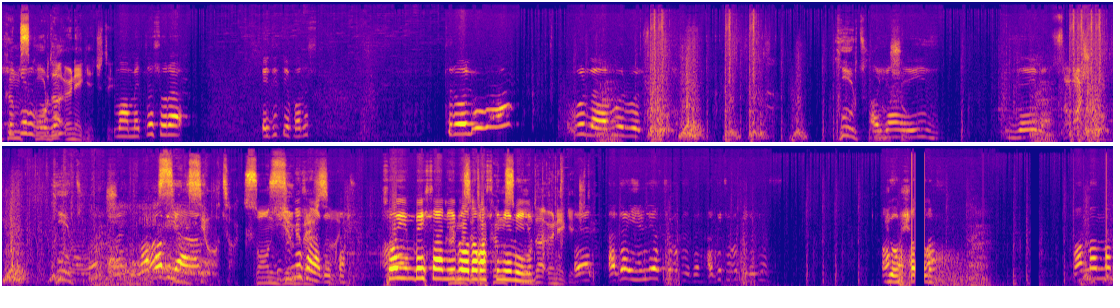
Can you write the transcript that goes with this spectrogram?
takım çekeriz skorda bugün. öne geçti. Muhammed'le sonra edit yaparız. Troll. Vur lan vur vur. Kurt vuruşu. reis. Zeyle. Kurt vuruşu. Abi ya. Sinsi atak. Son Bizim ne 25 salaklıklar. saniye. Son 25 saniye bir Kırmızı oda baskını takım yemeyelim. skorda öne geçti. Evet. Aga yeniliyoruz çabuk hadi. Aga çabuk yeniliyoruz. Coşalım. Lan lan lan.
